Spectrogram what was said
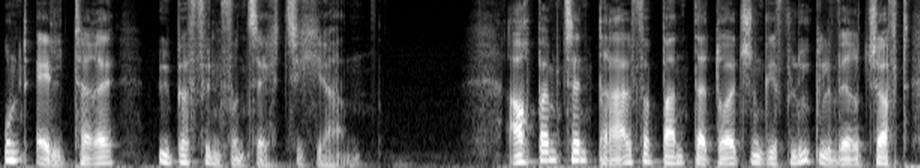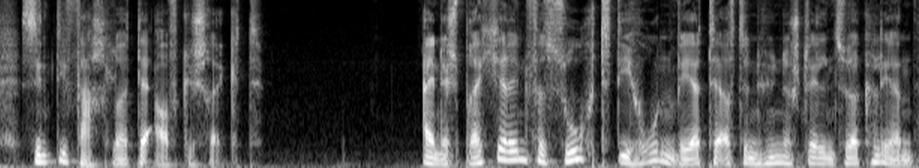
und Ältere über 65 Jahren. Auch beim Zentralverband der deutschen Geflügelwirtschaft sind die Fachleute aufgeschreckt. Eine Sprecherin versucht, die hohen Werte aus den Hühnerställen zu erklären.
